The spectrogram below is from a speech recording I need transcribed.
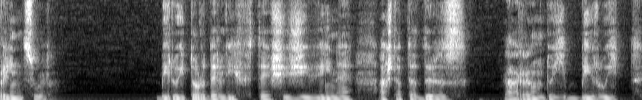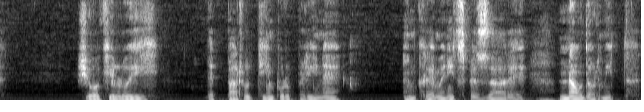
Prințul, biruitor de lifte și jivine, așteaptă dârz la rândul biruit și ochii lui de patru timpuri pline, încremeniți pe zare, n-au dormit.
